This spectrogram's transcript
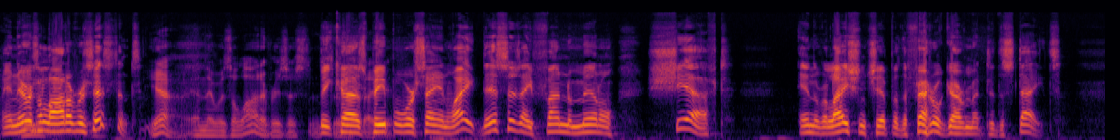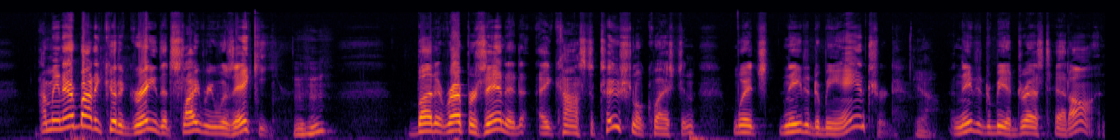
And there was a lot of resistance Yeah, and there was a lot of resistance because this idea. people were saying, wait, this is a fundamental shift in the relationship of the federal government to the states. I mean, everybody could agree that slavery was icky, Mhm. but it represented a constitutional question which needed to be answered. Yeah. Needed to be addressed head on.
